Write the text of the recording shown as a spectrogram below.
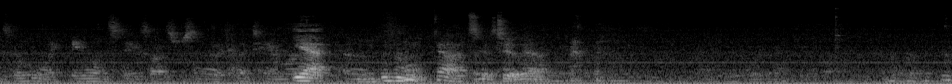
It's got a little like A1 steak sauce or something like kind of tamarind. Yeah. Kind hmm yeah, that's good too. Yeah. of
